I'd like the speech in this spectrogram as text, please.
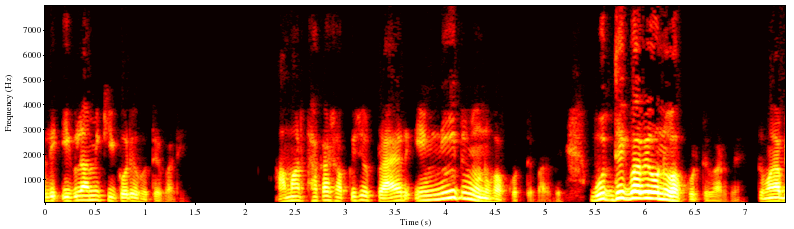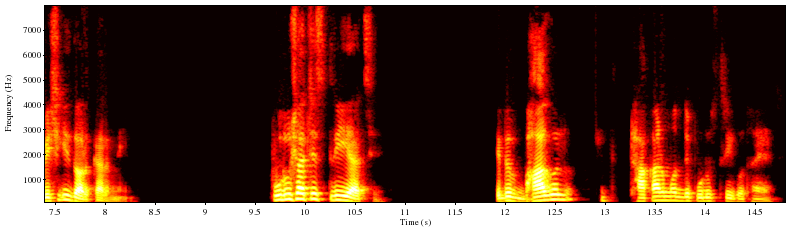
তাহলে এগুলো আমি কি করে হতে পারি? আমার থাকা সবকিছুর প্রায় এমনিই তুমি অনুভব করতে পারবে, বুদ্ধিকভাবে অনুভব করতে পারবে, তোমার বেশি কিছু দরকার নেই। পুরুষ আছে, স্ত্রী আছে, এটা ভাগ হলো। থাকার মধ্যে পুরুষ স্ত্রী কোথায় আছে?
